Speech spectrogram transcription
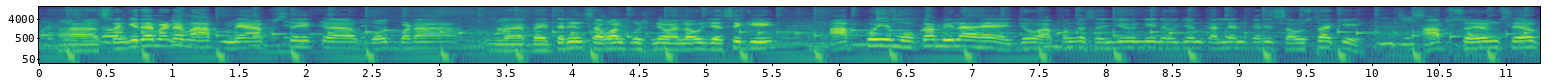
हाँ, संगीता मैडम आप मैं आपसे एक बहुत बड़ा बेहतरीन सवाल पूछने वाला हूँ। जैसे कि आपको ये मौका मिला है जो अपंग संजीवनी नवजन कल्याणकारी संस्था के आप स्वयं सेवक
